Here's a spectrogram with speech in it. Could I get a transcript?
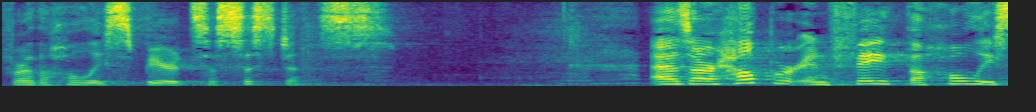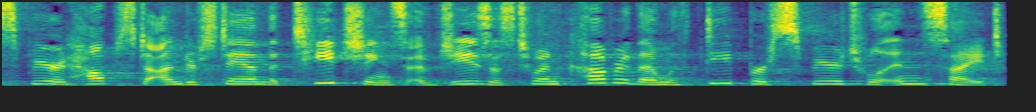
for the Holy Spirit's assistance. As our helper in faith, the Holy Spirit helps to understand the teachings of Jesus, to uncover them with deeper spiritual insight,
